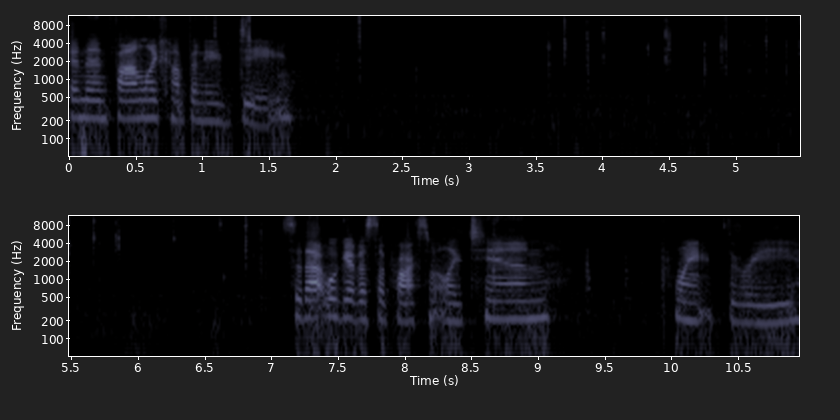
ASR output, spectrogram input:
And then finally company D. So that will give us approximately 10.370.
